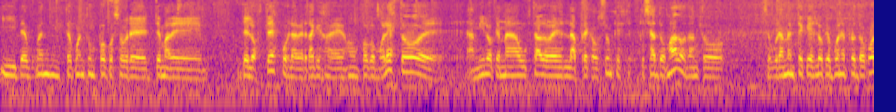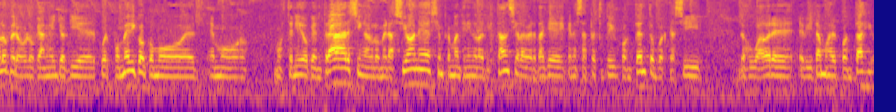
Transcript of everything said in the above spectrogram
Y te, te cuento un poco sobre el tema de, de los test, pues la verdad que es un poco molesto. eh, a mí lo que me ha gustado es la precaución que se ha tomado, tanto seguramente que es lo que pone el protocolo, pero lo que han hecho aquí el cuerpo médico, como hemos, hemos tenido que entrar sin aglomeraciones, siempre manteniendo la distancia, la verdad que, en ese aspecto estoy contento porque así los jugadores evitamos el contagio,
